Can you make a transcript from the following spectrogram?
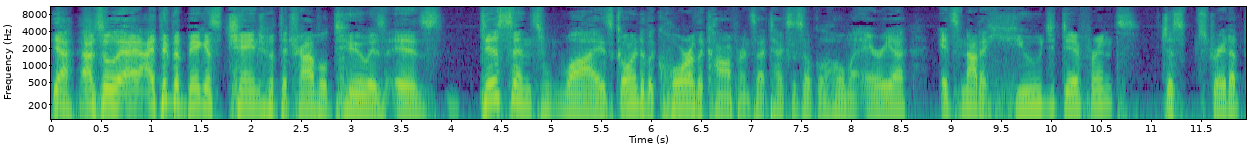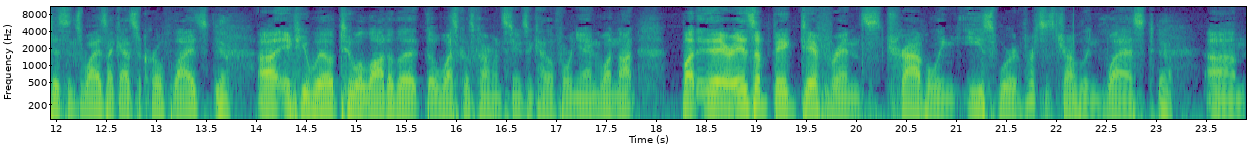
Yeah, absolutely. I, I think the biggest change with the travel too is is distance wise, going to the core of the conference, that Texas Oklahoma area, it's not a huge difference. Just straight up distance wise, like as the crow flies, yeah. uh, if you will, to a lot of the, the West Coast Conference teams in California and whatnot. But there is a big difference traveling eastward versus traveling west. Yeah um,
